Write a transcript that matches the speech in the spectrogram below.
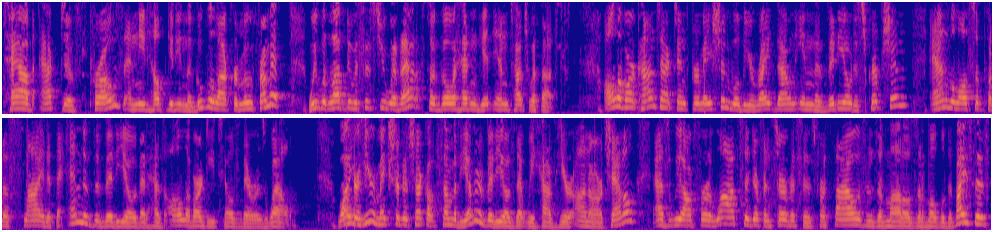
Tab Active Pros and need help getting the Google lock removed from it, we would love to assist you with that, so go ahead and get in touch with us. All of our contact information will be right down in the video description, and we'll also put a slide at the end of the video that has all of our details there as well. While you're here, make sure to check out some of the other videos that we have here on our channel, as we offer lots of different services for thousands of models of mobile devices,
